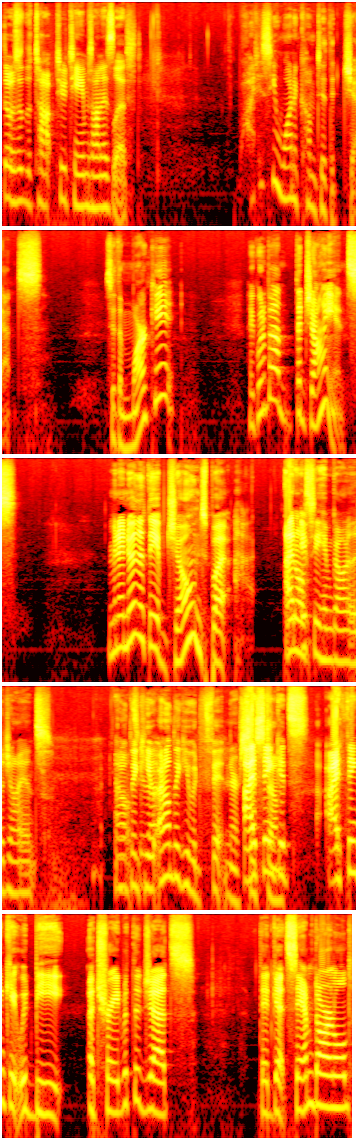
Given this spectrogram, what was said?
Those are the top two teams on his list. why does he want to come to the Jets? Is it the market? Like, what about the Giants? I mean, I know that they have Jones, but I I don't If- see him going to the Giants. I don't, think see he. that. I don't think he would fit in their system. I think it's. I think it would be a trade with the Jets. They'd get Sam Darnold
